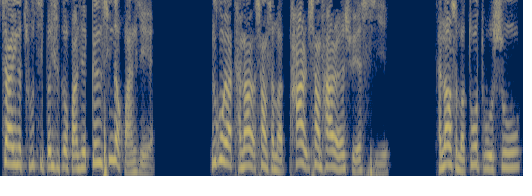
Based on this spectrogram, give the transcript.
这样一个主体本体的环节更新的环节。如果要谈到像什么他向他人学习，谈到什么多读书，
